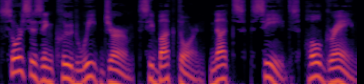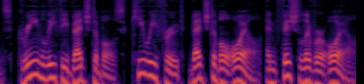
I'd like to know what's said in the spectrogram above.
Sources include wheat germ, sea buckthorn, nuts, seeds, whole grains, green leafy vegetables, kiwifruit, vegetable oil, and fish liver oil.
